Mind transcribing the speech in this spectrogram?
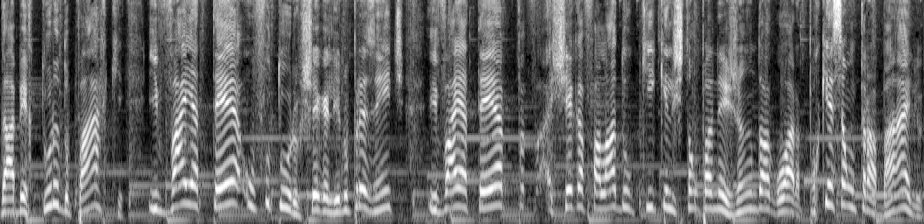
da abertura do parque e vai até o futuro, chega ali no presente e vai até chega a falar do que que eles estão planejando agora, porque esse é um trabalho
